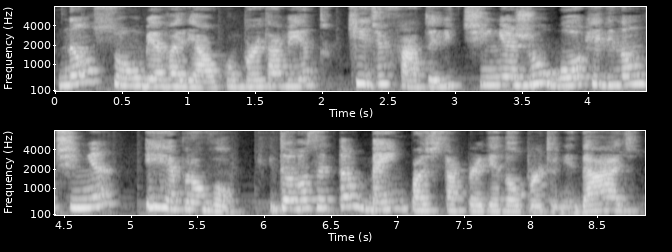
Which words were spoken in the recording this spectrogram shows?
não soube avaliar o comportamento que de fato ele tinha, julgou que ele não tinha e reprovou. Então você também pode estar perdendo a oportunidade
